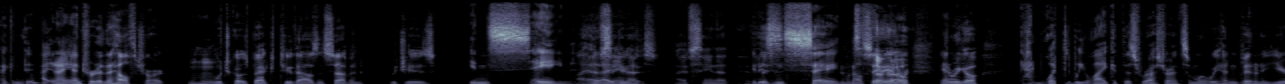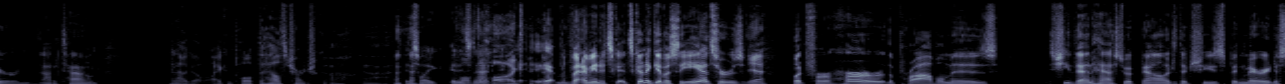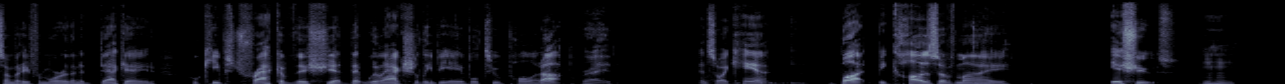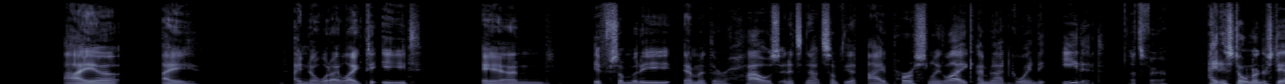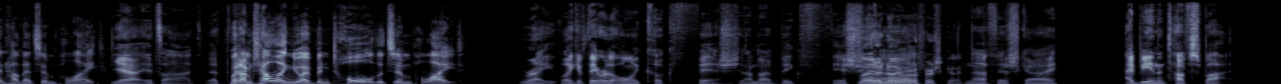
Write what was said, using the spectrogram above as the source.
I can, and I enter it in a health chart, hmm which goes back to 2007, which is insane I that I do it. this. I've seen it. It is insane. When I'll say to thorough. We go, God, what did we like at this restaurant somewhere we hadn't been in a year out of town? And I go, I can pull up the health chart. Go, oh God, it's like it's not. log. yeah, but I mean, it's it's going to give us the answers. Yeah. But for her, the problem is she then has to acknowledge that she's been married to somebody for more than a decade who keeps track of this shit that will actually be able to pull it up. Right. And so I can. But because of my issues, hmm I uh, I I know what I like to eat, and if somebody am at their house and it's not something that I personally like, I'm not going to eat it. That's fair. I just don't understand how that's impolite. Yeah, it's odd. That, But that- I'm telling you, I've been told it's impolite. right. Like if they were to only cook fish, and I'm not a big fish. I didn't know you guy, were a fish guy. Not a fish guy. I'd be in a tough spot.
